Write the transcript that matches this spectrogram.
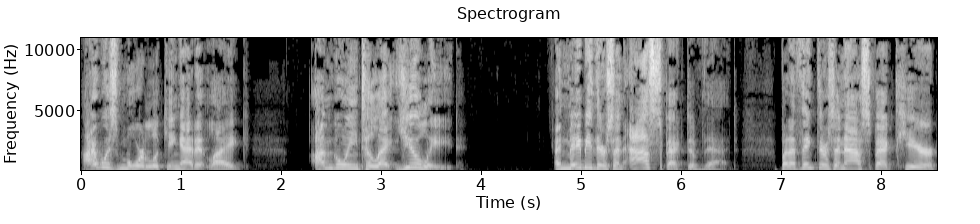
I was more looking at it like, I'm going to let you lead. And maybe there's an aspect of that. But I think there's an aspect here.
